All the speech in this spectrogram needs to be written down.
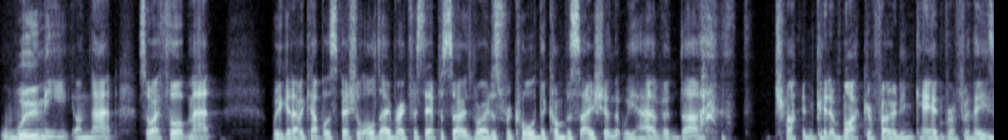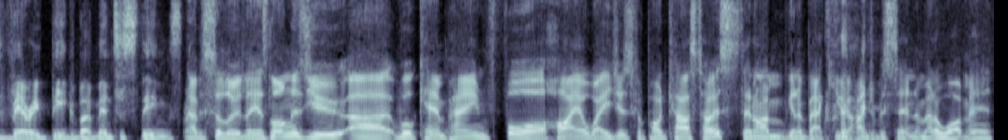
woo me on that. So I thought, Matt, we could have a couple of special all day breakfast episodes where I just record the conversation that we have and uh, try and get a microphone in Canberra for these very big, momentous things. Absolutely. As long as you uh, will campaign for higher wages for podcast hosts, then I'm going to back you 100% no matter what, man.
